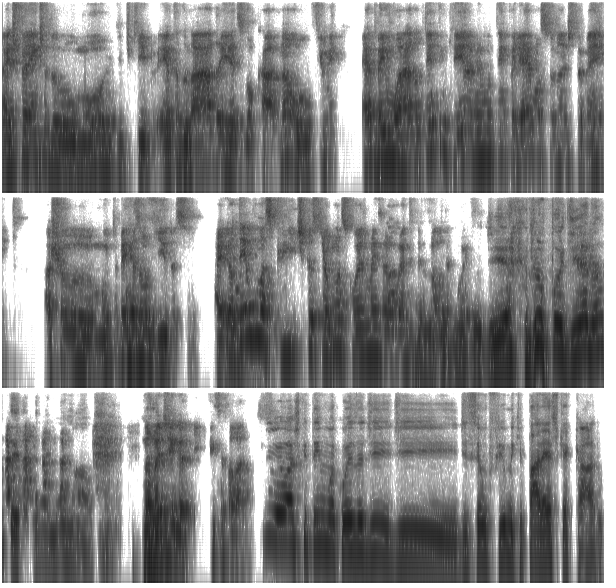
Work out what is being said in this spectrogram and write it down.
é diferente do humor de que entra do nada e é deslocado. Não, o filme é bem humorado o tempo inteiro, ao mesmo tempo ele é emocionante também. Acho muito bem resolvido, assim. Eu tenho algumas críticas de algumas coisas, mas eu entro e falo depois. Não podia, não podia não ter, né? Normal. Não, mas diga, o que você falar? Eu acho que tem uma coisa de, de, de ser um filme que parece que é caro.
